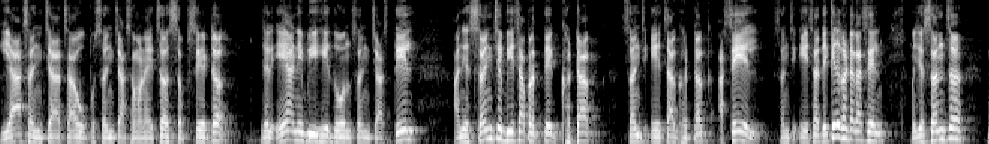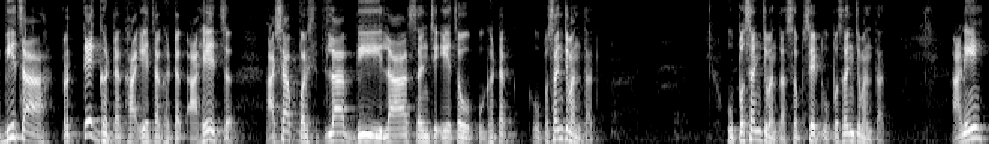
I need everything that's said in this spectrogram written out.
या संचाचा उपसंच असं म्हणायचं सबसेट जर ए आणि बी हे दोन संच असतील आणि संच बीचा प्रत्येक घटक संच एचा घटक असेल संच एचा देखील घटक असेल म्हणजे संच बीचा प्रत्येक घटक हा एचा घटक आहेच. अशा परिस्थितीला बीला संच एचा उपघटक उपसंच म्हणतात. उपसंच म्हणतात सबसेट उपसंच म्हणतात. आणि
